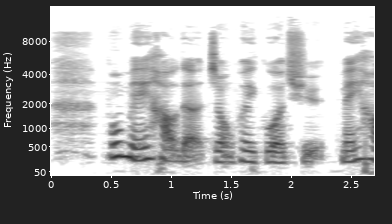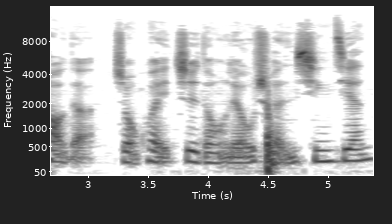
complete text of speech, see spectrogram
不美好的总会过去，美好的总会自动留存心间。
